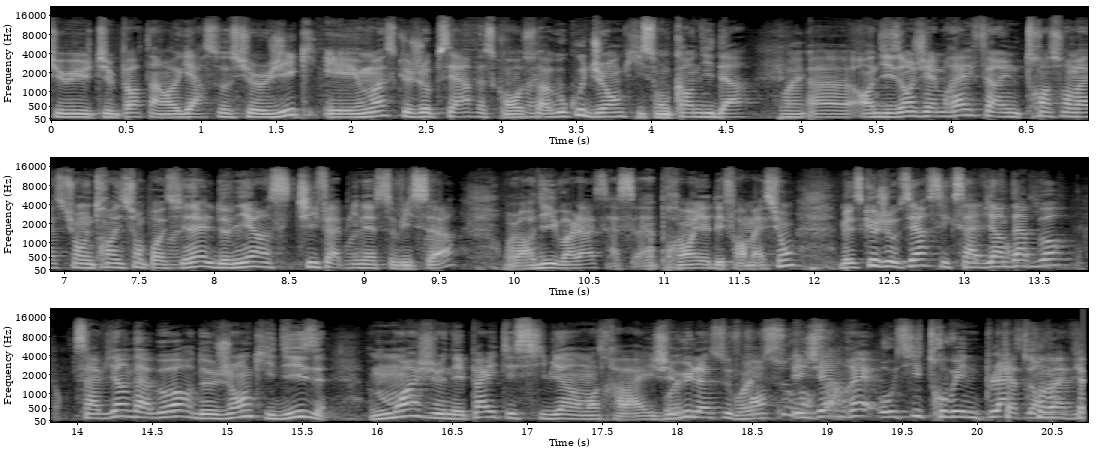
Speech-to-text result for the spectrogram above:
tu, tu, portes un regard sociologique. Et moi, ce que j'observe, parce qu'on reçoit beaucoup de gens qui sont candidats euh, en disant j'aimerais faire une transformation, une transition professionnelle, devenir un Chief Happiness Officer. On leur dit voilà, ça, ça prend, il y a des formations. Mais ce que j'observe, c'est que ça vient d'abord, ça vient d'abord de gens qui disent moi, je n'ai pas été si bien dans mon travail, j'ai vu la souffrance et j'aimerais aussi trouver une place 95, dans ma vie.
